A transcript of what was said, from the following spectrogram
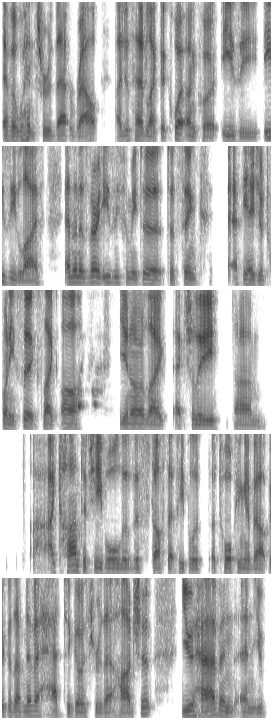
ever went through that route. I just had like a quote unquote easy easy life. And then it's very easy for me to to think at the age of 26 like, oh, you know, like actually um I can't achieve all of this stuff that people are, are talking about because I've never had to go through that hardship. You have, and and you've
